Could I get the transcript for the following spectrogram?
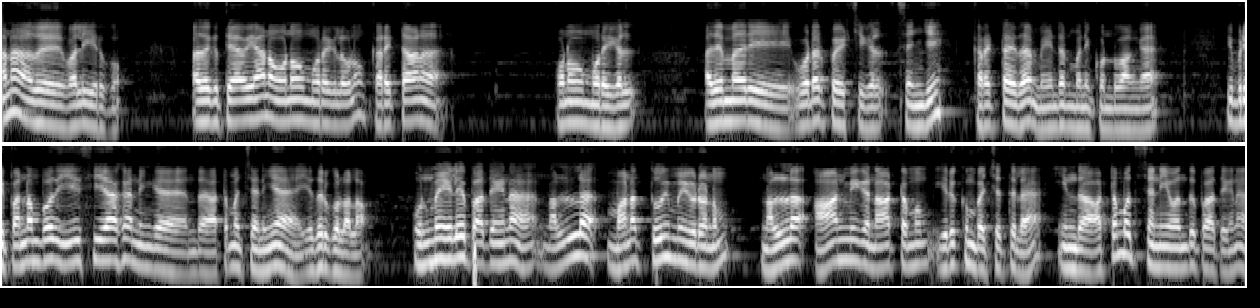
ஆனால் அது வலி இருக்கும். அதுக்கு தேவையான உணவு முறைகளும் கரெக்டான உணவு முறைகள் அதே மாதிரி உடற்பயிற்சிகள் செஞ்சு கரெக்டாக இதை மெயின்டைன் பண்ணி கொண்டு வாங்க. இப்படி பண்ணும்போது ஈஸியாக நீங்கள் இந்த அட்டமச்சனியை எதிர்கொள்ளலாம். உண்மையிலே பார்த்தீங்கன்னா நல்ல மன தூய்மையுடனும் நல்ல ஆன்மீக நாட்டமும் இருக்கும் பட்சத்தில் இந்த அட்டமத்து சனியை வந்து பார்த்திங்கன்னா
